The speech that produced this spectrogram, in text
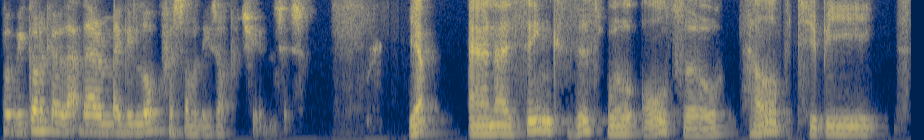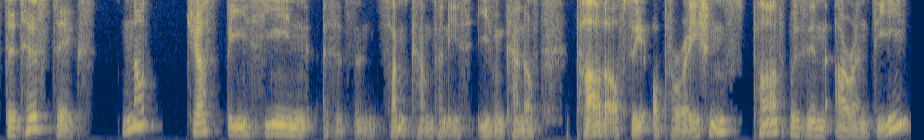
but we've got to go out there and maybe look for some of these opportunities. Yep. And I think this will also help to be statistics not just be seen as it's in some companies even kind of part of the operations part within r&d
